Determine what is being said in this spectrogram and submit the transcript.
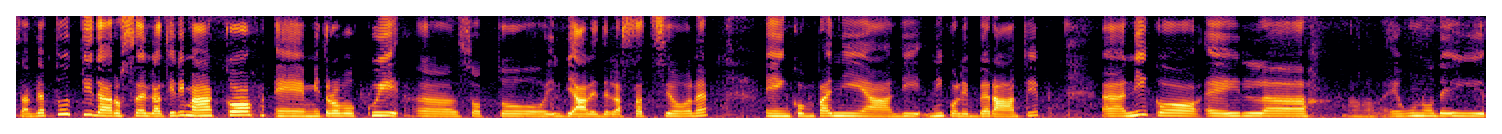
Salve a tutti da Rossella Tirimacco e mi trovo qui eh, sotto il viale della stazione in compagnia di Nico Liberati. Eh, Nico è, il, uh, è, uno dei uh,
